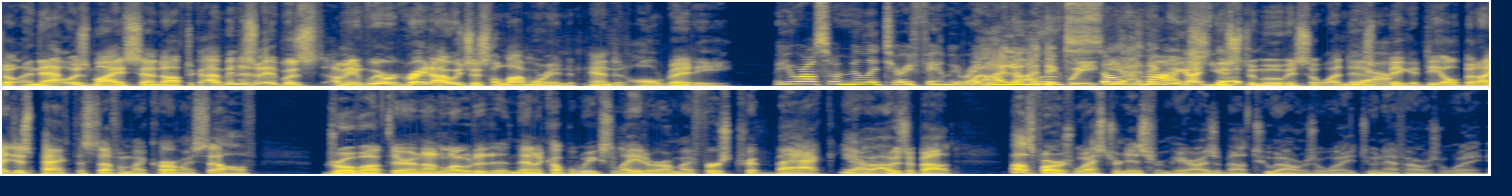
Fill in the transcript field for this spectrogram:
So, and that was my send off to. I mean, it was. I mean, we were great. I was just a lot more independent already. But you were also a military family, right? Well, and I, you know, I think we. so yeah, I think we got used that- to moving, so it wasn't Yeah. as big a deal. But I just packed the stuff in my car myself, drove up there and unloaded it, and then a couple weeks later, on my first trip back, you Yeah. know, I was about about as far as Western is from here. I was about two hours away, two and a half hours away.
